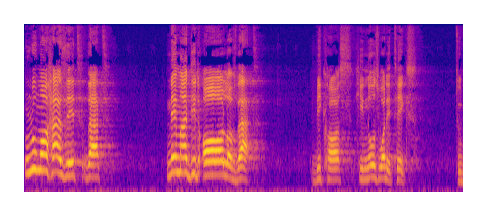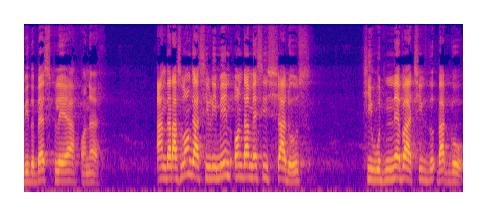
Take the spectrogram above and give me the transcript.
Rumor has it that Neymar did all of that because he knows what it takes to be the best player on earth and that as long as he remained under Messi's shadows, he would never achieve that goal.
